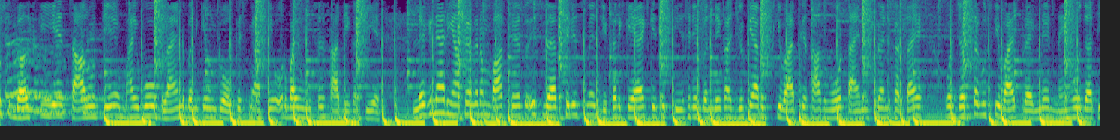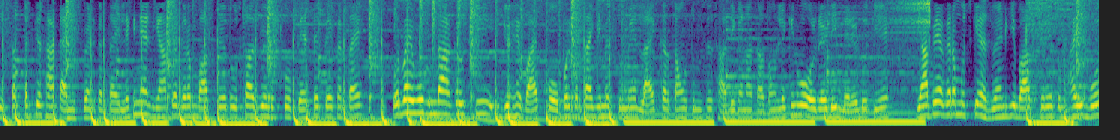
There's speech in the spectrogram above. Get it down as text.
उस गर्ल्स की ये चाल होती है, भाई वो ब्लाइंड बन के उनके ऑफ़िस में आती है और भाई उनसे शादी करती है। लेकिन यार यहाँ पे अगर हम बात करें तो इस वेब सीरीज़ में ज़िक्र किया है किसी तीसरे बंदे का, जो कि यार उसकी वाइफ के साथ वो टाइम स्पेंड करता है और जब तक उसकी वाइफ प्रेग्नेंट नहीं हो जाती, तब तक उसके साथ टाइम स्पेंड करता है। लेकिन यार यहाँ पे अगर हम बात करें तो उसका हस्बैंड उसको पैसे पे करता है और भाई वो बंदा आकर उसकी जो है वाइफ को ऑफ़र करता है कि मैं तुम्हें लाइक करता हूँ, तुमसे शादी करना चाहता हूँ, लेकिन वो ऑलरेडी मैरिड होती है। यहाँ पे अगर हम उसके हस्बैंड की बात करें तो भाई वो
